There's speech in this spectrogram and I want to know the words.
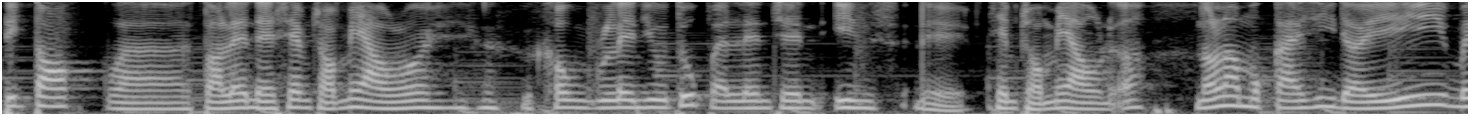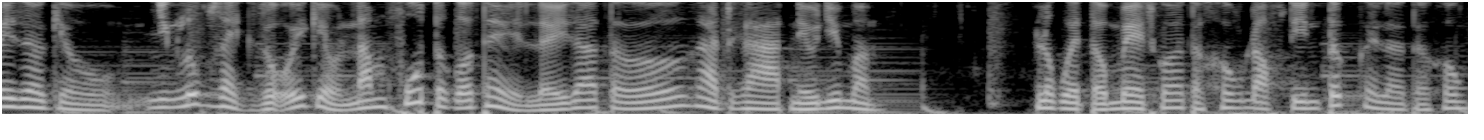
tiktok và toàn lên đấy xem chó mèo thôi. Không lên youtube hay lên trên ins để xem chó mèo nữa. Nó là một cái gì đấy bây giờ kiểu những lúc rảnh rỗi kiểu 5 phút tớ có thể lấy ra tớ gạt gạt nếu như mà lúc ấy tớ mệt quá tớ không đọc tin tức hay là tớ không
